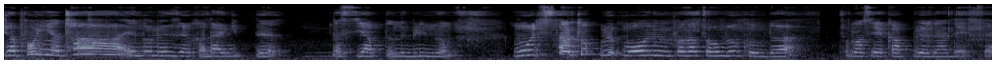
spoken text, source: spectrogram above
Japonya ta Endonezya kadar gitti. Nasıl yaptığını bilmiyorum. Moğolistan çok büyük Moğol İmparatorluğu kurdu. Tüm Asya'yı kaplıyor neredeyse.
